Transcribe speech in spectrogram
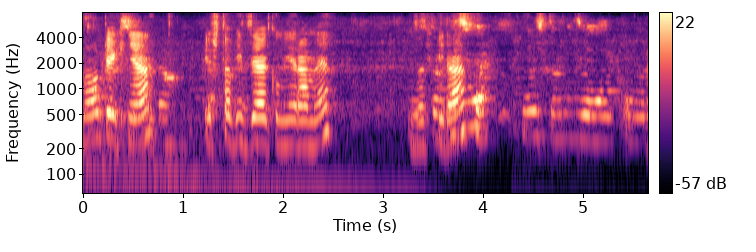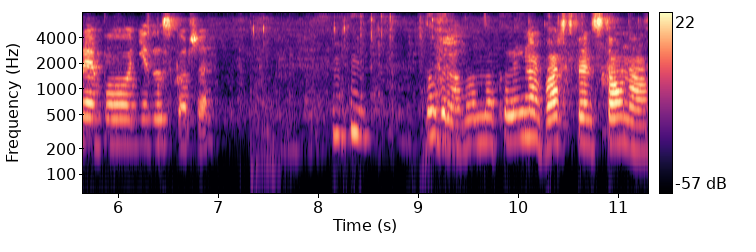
No pięknie. Już to widzę jak umieramy. Za Już to chwilę. widzę- Już to widzę jak umrę, bo nie doskoczę. Dobra, mam na kolejną warstwę Stone'a.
